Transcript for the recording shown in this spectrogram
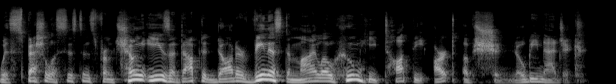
with special assistance from Chung-E's adopted daughter, Venus de Milo, whom he taught the art of shinobi magic.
